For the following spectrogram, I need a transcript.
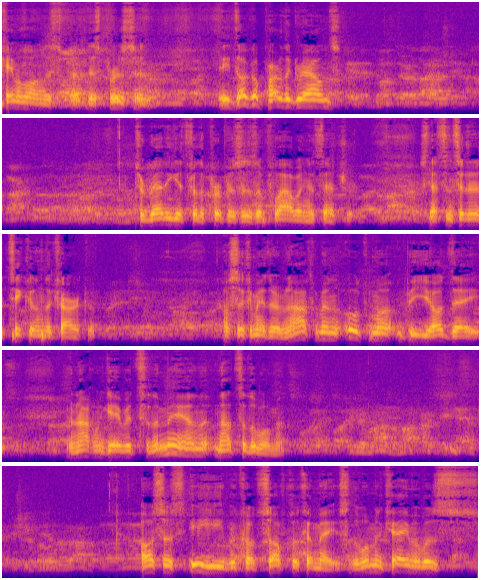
came along. This uh, this person, he dug up part of the ground to ready it for the purposes of plowing, etc. So that's considered a tikkun in the karka. Also, Rav Nachman ukma biyodei. Nachman gave it to the man, not to the woman. So the woman came and was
